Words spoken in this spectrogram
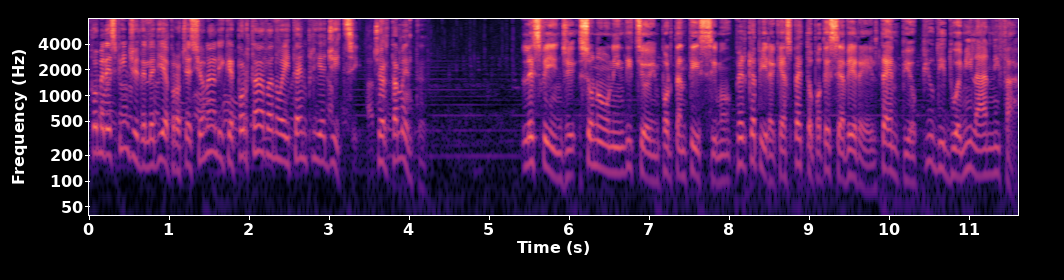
come le sfingi delle vie processionali che portavano ai templi egizi. Certamente. Le sfingi sono un indizio importantissimo per capire che aspetto potesse avere il tempio più di duemila anni fa.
